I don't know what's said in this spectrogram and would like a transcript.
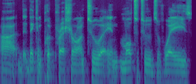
Uh, they can put pressure on Tua in multitudes of ways.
